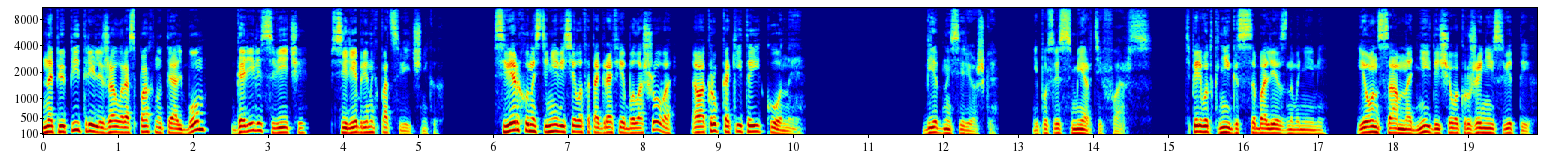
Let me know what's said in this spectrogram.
На пюпитре лежал распахнутый альбом, горели свечи в серебряных подсвечниках. Сверху на стене висела фотография Балашова, а вокруг какие-то иконы. Бедный Сережка. И после смерти фарс. Теперь вот книга с соболезнованиями. И он сам над ней, да еще в окружении святых.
